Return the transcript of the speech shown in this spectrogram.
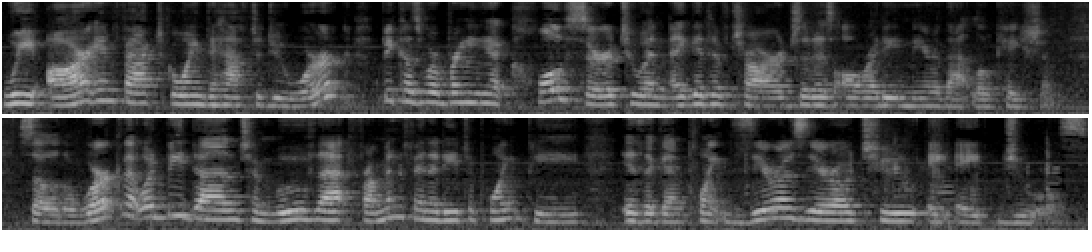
we are in fact going to have to do work because we're bringing it closer to a negative charge that is already near that location. So the work that would be done to move that from infinity to point P is again 0.00288 joules.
